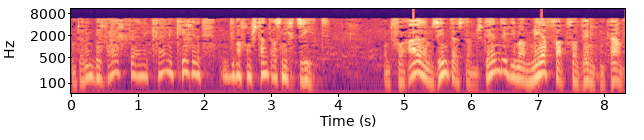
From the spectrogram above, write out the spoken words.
und einen Bereich für eine kleine Kirche, die man vom Stand aus nicht sieht. Und vor allem sind das dann Stände, die man mehrfach verwenden kann.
